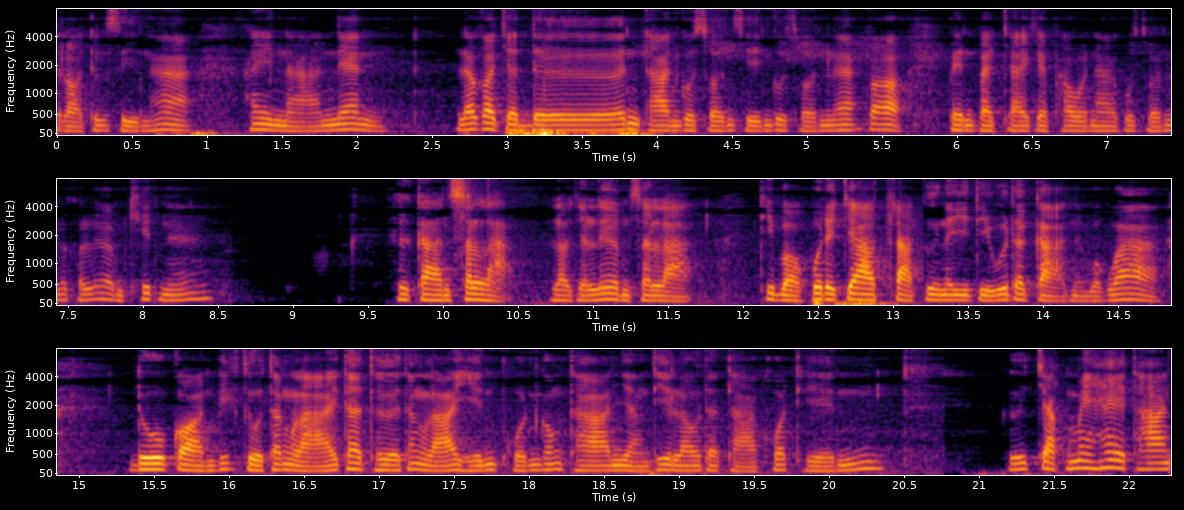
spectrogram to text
ตลอดถึงศีลห้าให้หนานแน่น แล้วก็จะเดินทานกุศลศีลกุศลและก็เป็นปัจจัยแก่ภาวนากุศลแล้วก็เริ่มคิดนะคือการสละเราจะเริ่มสละที่บอกพระเจ้าตรัสคือในอิติวุตกาศเนี่ยบอกว่า ดูก่อนภิกษุทั้งหลาย ถ้าเธอทั้งหลายเห็นผลของทานอย่างที่เราตถาคตเห็น คือจักไม่ให้ทาน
